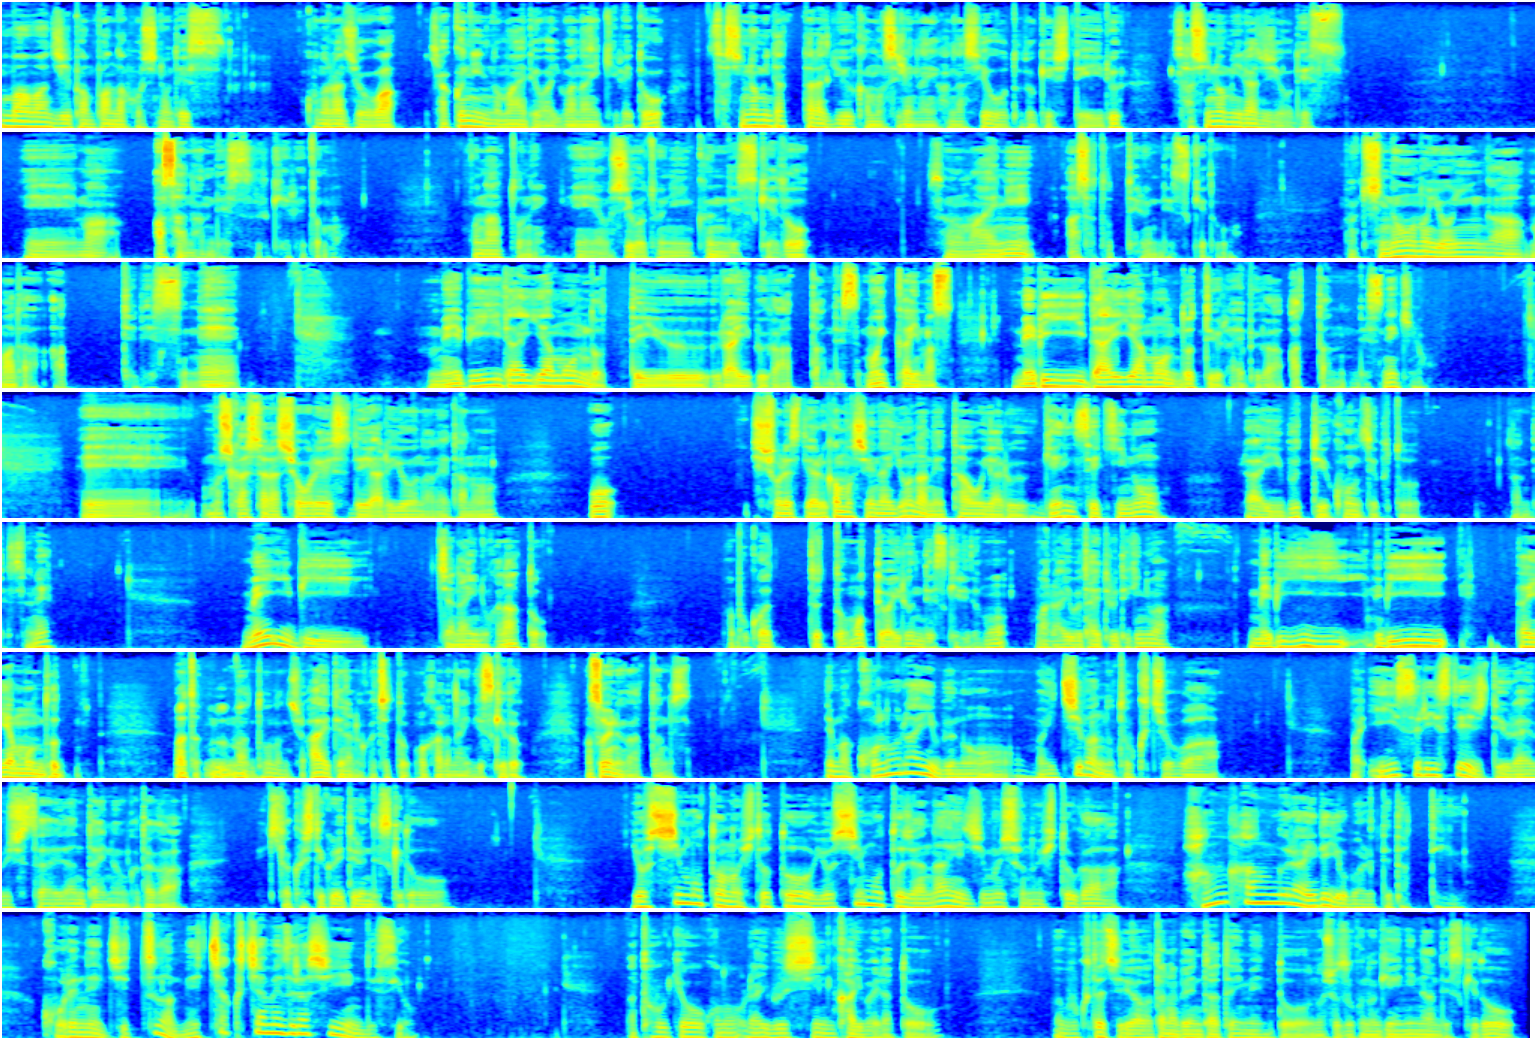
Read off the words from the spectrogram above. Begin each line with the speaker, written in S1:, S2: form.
S1: こんばんは。ジーパンパンダ星野です。このラジオは100人の前では言わないけれど差し飲みだったら言うかもしれない話をお届けしている差し飲みラジオです。えー、まあ朝なんですけれども。この後ね、えー、お仕事に行くんですけどその前に朝撮ってるんですけど、まあ、昨日の余韻がまだあってですねメビーダイヤモンドっていうライブがあったんです。もう一回言います。メビーダイヤモンドっていうライブがあったんですね昨日。えー、もしかしたら賞レースでやるようなネタのを賞レースでやるかもしれないようなネタをやる原石のライブっていうコンセプトなんですよね。メイビーじゃないのかなと、まあ、僕はずっと思ってはいるんですけれども、まあ、ライブタイトル的には「メビーメビーダイヤモンド」また、まあ、どうなんでしょうあえてなのかちょっとわからないんですけど、まあ、そういうのがあったんです。でまあこのライブの、まあ、一番の特徴は、まあ、E3 ステージっていうライブ主催団体の方が企画してくれてるんですけど吉本の人と吉本じゃない事務所の人が半々ぐらいで呼ばれてたっていうこれね実はめちゃくちゃ珍しいんですよ。まあ、東京このライブシーン界隈だと、まあ、僕たちは渡辺エンターテインメントの所属の芸人なんですけど、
